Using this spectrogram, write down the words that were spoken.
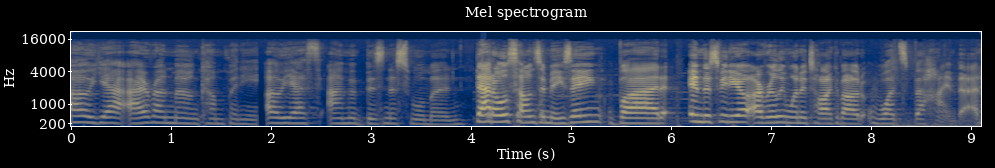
Oh, yeah, I run my own company. Oh, yes, I'm a businesswoman. That all sounds amazing, but in this video, I really want to talk about what's behind that.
